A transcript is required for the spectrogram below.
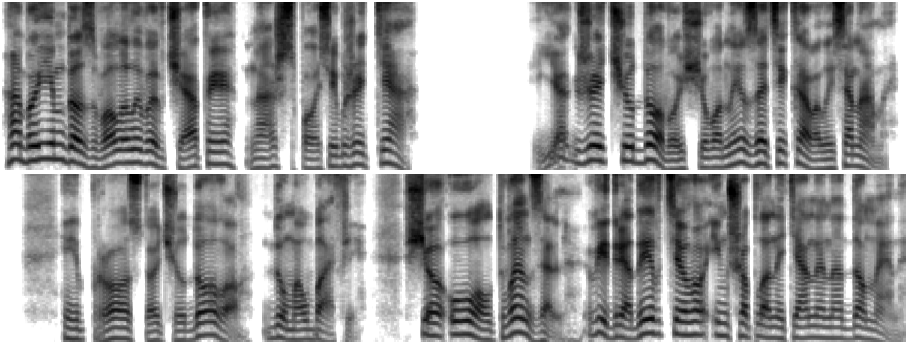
аби їм дозволили вивчати наш спосіб життя. Як же чудово, що вони зацікавилися нами. І просто чудово, думав Баффі, що Уолт Вензель відрядив цього іншопланетянина до мене.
